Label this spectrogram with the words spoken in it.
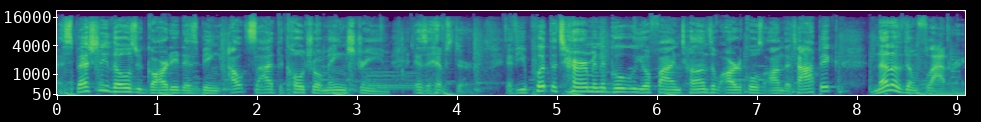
especially those regarded as being outside the cultural mainstream, is a hipster. If you put the term into Google, you'll find tons of articles on the topic, none of them flattering.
